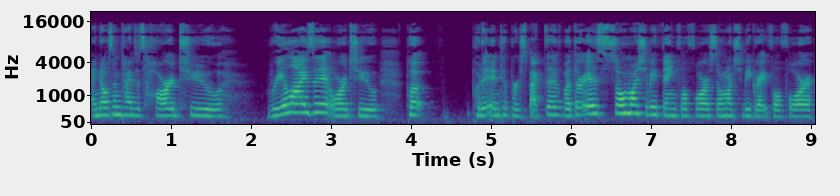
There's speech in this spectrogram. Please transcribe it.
I know sometimes it's hard to realize it or to put put it into perspective, but there is so much to be thankful for, so much to be grateful for.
